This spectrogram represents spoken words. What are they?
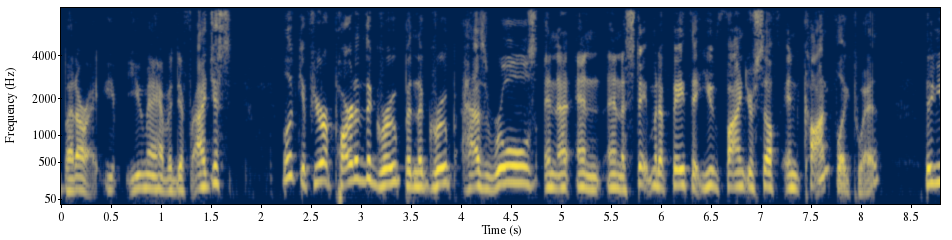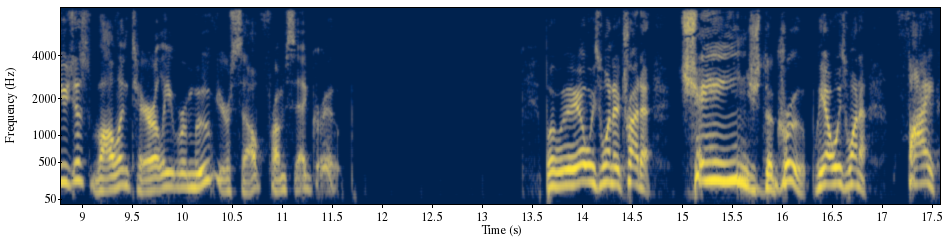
but all right, you, you may have a different, I just, look, if you're a part of the group and the group has rules and, uh, and, and a statement of faith that you find yourself in conflict with, then you just voluntarily remove yourself from said group. But we always want to try to change the group. We always want to fight.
